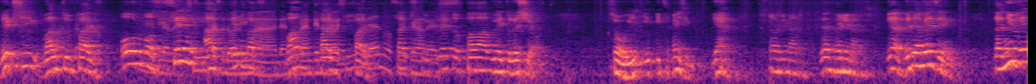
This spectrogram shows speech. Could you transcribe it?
Lexi 1 to 5 almost same as NMAX 155 such to power weight ratio. So it, it, it's amazing. Yeah. Extraordinary. Yeah. Very nice. Yeah, very amazing. The new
